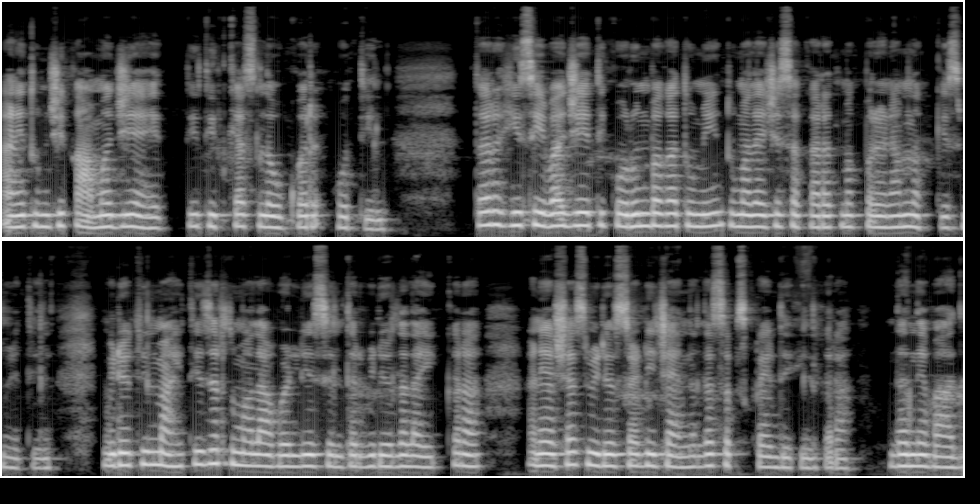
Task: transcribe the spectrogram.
आणि तुमची कामं जी आहेत ती तितक्याच लवकर होतील. तर ही सेवा जी आहे ती करून बघा तुम्ही तुम्हाला याचे सकारात्मक परिणाम नक्कीच मिळतील. व्हिडिओतील माहिती जर तुम्हाला आवडली असेल तर व्हिडिओला लाईक करा आणि अशाच व्हिडिओसाठी चॅनलला सबस्क्राईब देखील करा. धन्यवाद.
